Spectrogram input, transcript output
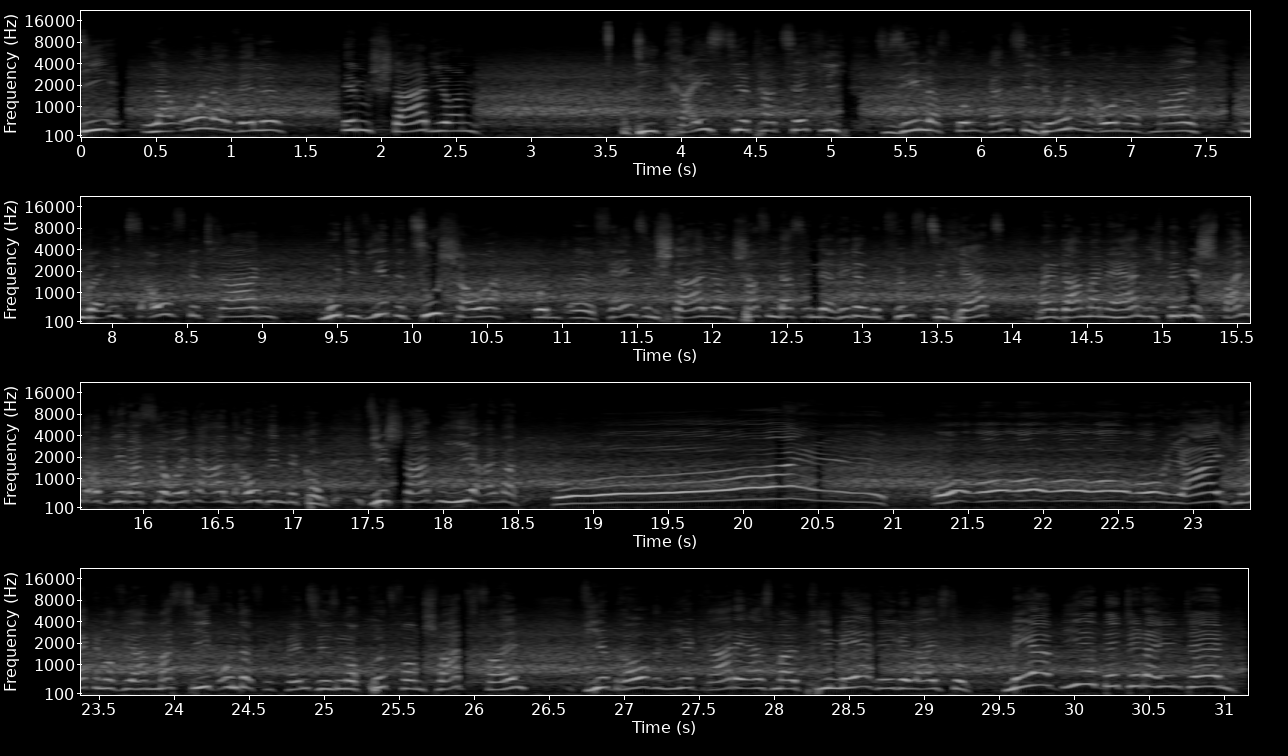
Die Laola-Welle im Stadion die kreist hier tatsächlich. Sie sehen das Ganze hier unten auch nochmal über X aufgetragen. Motivierte Zuschauer und äh, Fans im Stadion schaffen das in der Regel mit 50 Hertz. Meine Damen, meine Herren, ich bin gespannt, ob wir das hier heute Abend auch hinbekommen. Wir starten hier einmal. Oh, oh, oh, oh, oh, oh, ja, ich ich merke noch, wir haben massiv Unterfrequenz. Wir sind noch kurz vorm Schwarzfallen. Wir brauchen hier gerade erstmal Primärregelleistung. Mehr Bier bitte da hinten.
